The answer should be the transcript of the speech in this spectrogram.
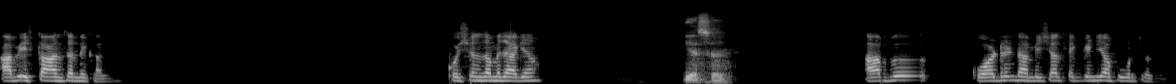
अब इसका आंसर निकालना क्वेश्चन समझ आ गया? यस सर अब क्वाड्रेंट हमेशा सेकंड या फोर्थ रखना।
